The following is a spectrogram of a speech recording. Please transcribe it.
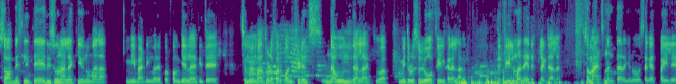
सो ऑब्विसली ते दिसून आलं की यु नो मला मी बॅटिंगमध्ये परफॉर्म केलाय तिथे त्याच्यामुळे मला थोडाफार कॉन्फिडन्स डाऊन झाला किंवा मी थोडस लो फील करायला लागलो. ते फील्डमध्ये रिफ्लेक्ट झालं. सो मॅच नंतर यु नो सगळ्यात पहिले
